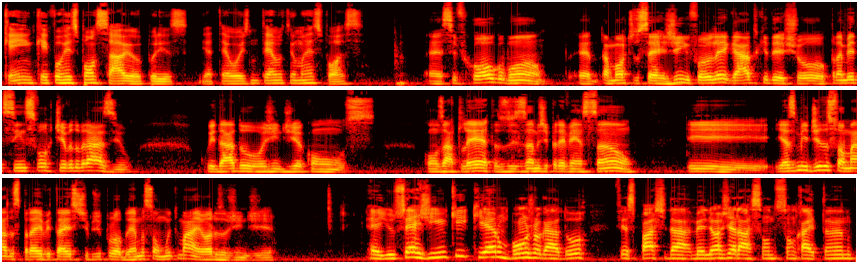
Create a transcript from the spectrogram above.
quem, quem foi responsável por isso. E até hoje não temos nenhuma resposta. É, se ficou algo bom é, a morte do Serginho, foi o legado que deixou para a medicina esportiva do Brasil. Cuidado hoje em dia com os com os atletas, os exames de prevenção e, e as medidas tomadas para evitar esse tipo de problema são muito maiores hoje em dia. É, e o Serginho, que, que era um bom jogador, fez parte da melhor geração do São Caetano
